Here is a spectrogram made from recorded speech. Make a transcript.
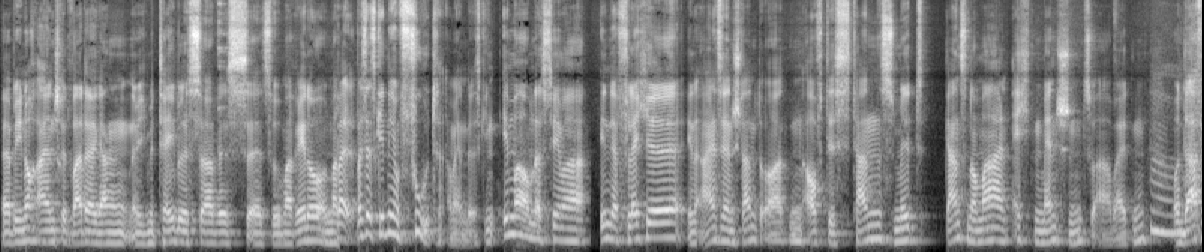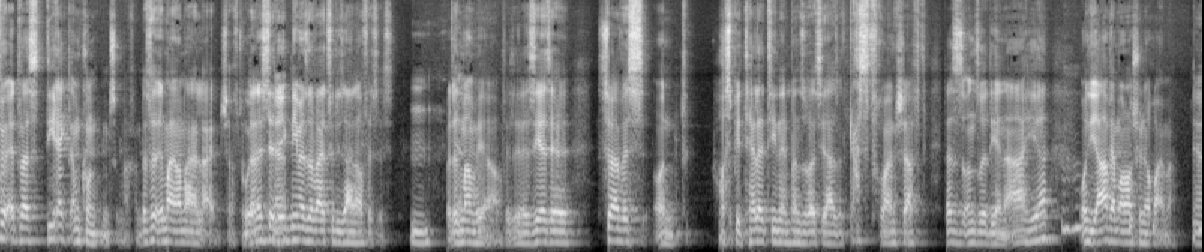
äh, bin ich noch einen Schritt weitergegangen, nämlich mit Table Service äh, zu Maredo. Und Weil, weißt du, es geht nicht um Food am Ende. Es ging immer um das Thema in der Fläche, in einzelnen Standorten, auf Distanz mit ganz normalen, echten Menschen zu arbeiten mhm. und dafür etwas direkt am Kunden zu machen. Das ist immer meine Leidenschaft. Und dann ist der ja. Weg nicht mehr so weit zu Design Offices. Mhm. Weil das ja. machen wir ja auch. Wir sind eine sehr, sehr Service und Hospitality nennt man sowas ja, also Gastfreundschaft. Das ist unsere DNA hier. Mhm. Und ja, wir haben auch noch schöne Räume. Ja.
